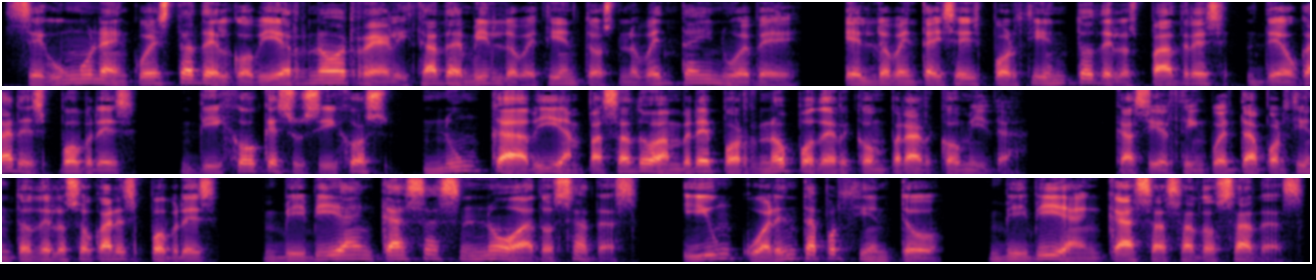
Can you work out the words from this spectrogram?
Según una encuesta del gobierno realizada en 1999, el 96% de los padres de hogares pobres dijo que sus hijos nunca habían pasado hambre por no poder comprar comida. Casi el 50% de los hogares pobres vivía en casas no adosadas y un 40% vivía en casas adosadas.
